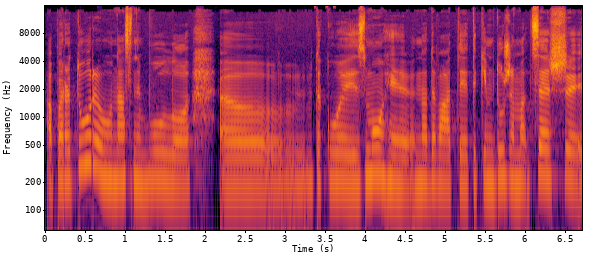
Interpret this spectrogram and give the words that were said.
апаратури, у нас не було е, такої змоги надавати таким дуже Це ж е,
